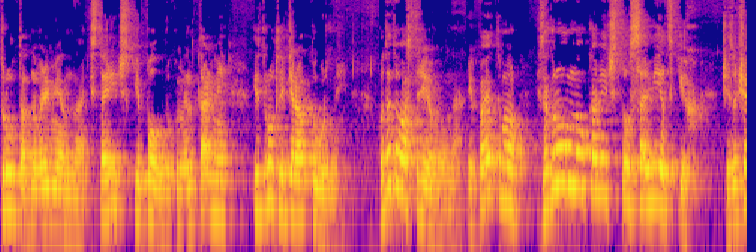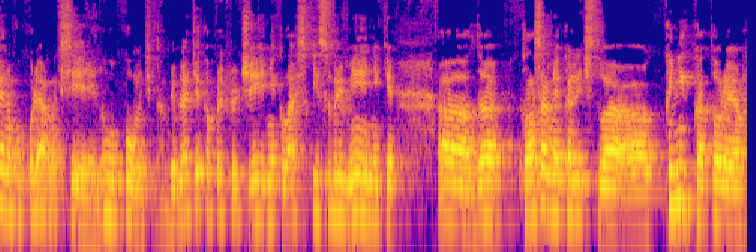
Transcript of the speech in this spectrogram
труд одновременно исторический, полудокументальный и труд литературный. Вот это востребовано. И поэтому из огромного количества советских чрезвычайно популярных серий, ну вы помните, там, «Библиотека приключений», «Классики и современники», а, да, колоссальное количество а, книг, которые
